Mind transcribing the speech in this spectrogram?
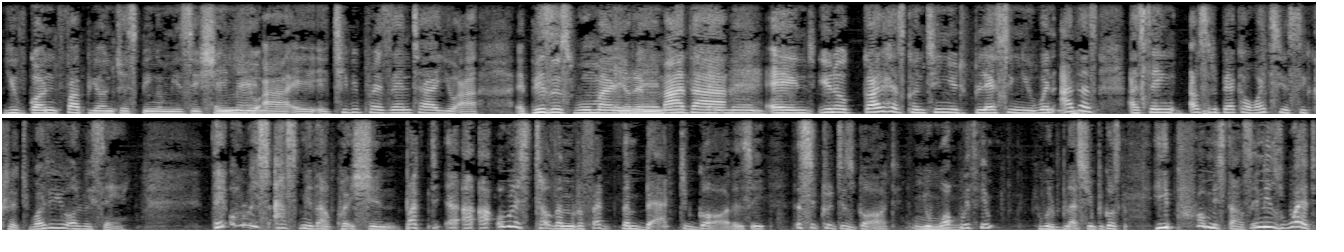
you've gone far beyond just being a musician. Amen. You are a, a TV presenter, you are a businesswoman, you're a mother, Amen. and you know, God has continued blessing you. When others are saying, As Rebecca, what's your secret? What do you always say? They always ask me that question, but uh, I, I always tell them, refer them back to God and say, the secret is God. You walk with Him, He will bless you because He promised us in His Word.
